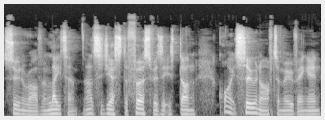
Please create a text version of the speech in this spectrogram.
sooner rather than later. I'd suggest the first visit is done quite soon after moving in,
